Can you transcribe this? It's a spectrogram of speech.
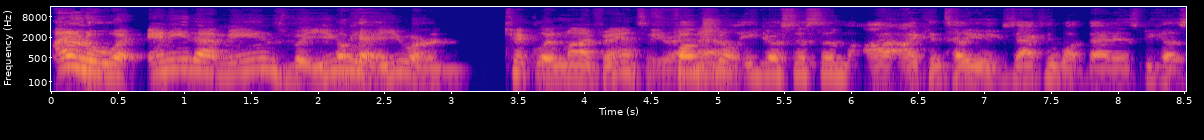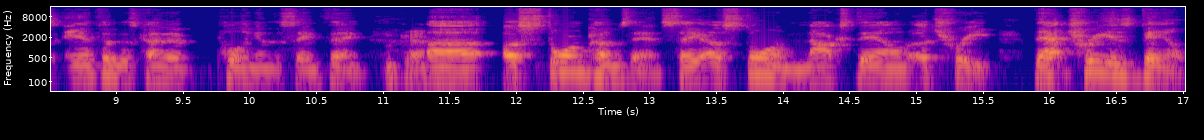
I don't know what any of that means, but you okay. you are tickling my fancy right Functional now. ecosystem, I, I, can tell you exactly what that is because Anthem is kind of pulling in the same thing. Okay. Uh, a storm comes in. Say a storm knocks down a tree. That tree is down.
